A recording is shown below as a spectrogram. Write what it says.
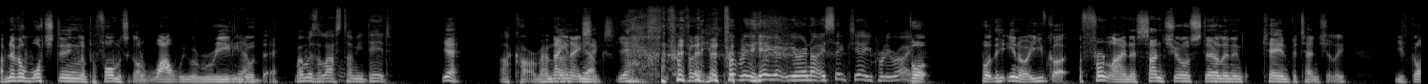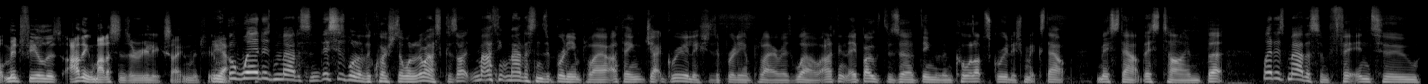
I've never watched an England performance and gone, wow, we were really Yeah. good there. When was the last time you did? Yeah, I can't remember. 1996. Yeah, probably. probably the year Euro 96. Yeah, you're probably right. But but the, you know you've got a front line Sancho, Sterling, and Kane potentially. You've got midfielders. I think Maddison's a really exciting midfielder. Yeah. But where does Maddison? This is one of the questions I wanted to ask because I, I think Maddison's a brilliant player. I think Jack Grealish is a brilliant player as well, and I think they both deserved England call-ups. Grealish mixed out, missed out this time, but where does Maddison fit into?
